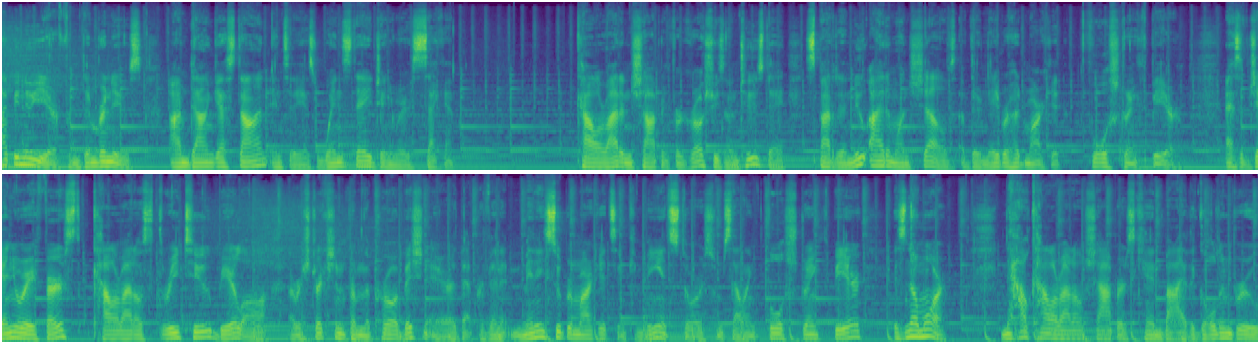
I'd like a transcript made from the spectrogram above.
Happy New Year from Denver News. I'm Don Gaston, and today is Wednesday, January 2nd. Coloradans shopping for groceries on Tuesday spotted a new item on shelves of their neighborhood market full strength beer. As of January 1st, Colorado's 3 2 beer law, a restriction from the Prohibition era that prevented many supermarkets and convenience stores from selling full strength beer, is no more. Now, Colorado shoppers can buy the Golden Brew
